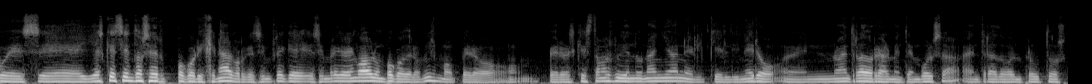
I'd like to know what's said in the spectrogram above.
Pues eh, y es que siento ser poco original, porque siempre que siempre que vengo hablo un poco de lo mismo, pero, pero es que estamos viviendo un año en el que el dinero eh, no ha entrado realmente en bolsa, ha entrado en productos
